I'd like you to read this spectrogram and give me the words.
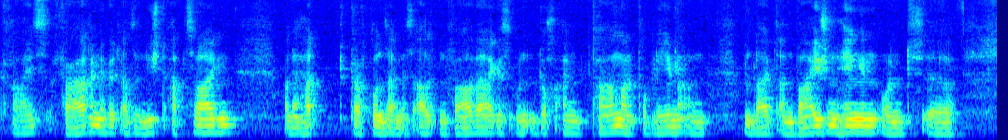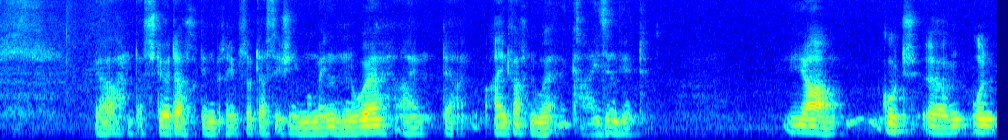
Kreis fahren, er wird also nicht abzweigen, weil er hat aufgrund seines alten Fahrwerkes unten doch ein paar Mal Probleme an, und bleibt an Weichen hängen und äh, ja, das stört auch den Betrieb, sodass sich im Moment nur ein, der einfach nur kreisen wird. Ja, gut, ähm, und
